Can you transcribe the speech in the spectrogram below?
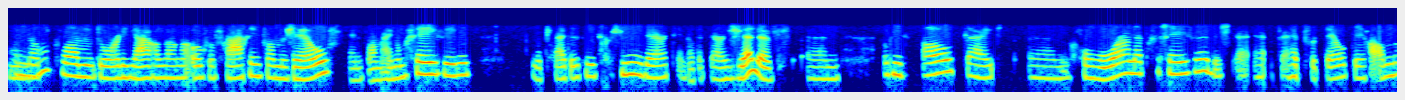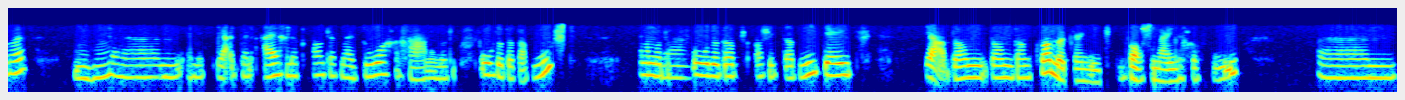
En dat mhm. kwam door de jarenlange overvraging van mezelf en van mijn omgeving. En het feit dat ik niet gezien werd en dat ik daar zelf um, ook niet altijd um, gehoor aan heb gegeven. Dus uh, heb verteld tegen anderen. Mm en ik, ja, ik ben eigenlijk altijd maar doorgegaan omdat ik voelde dat dat moest. En omdat ik voelde dat als ik dat niet deed, ja, dan, dan, dan kwam ik er niet, was mijn gevoel. Um,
